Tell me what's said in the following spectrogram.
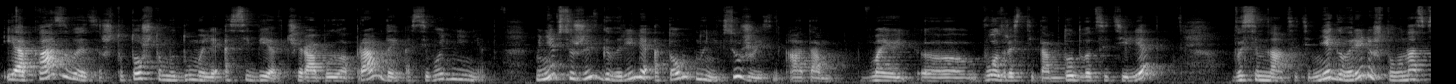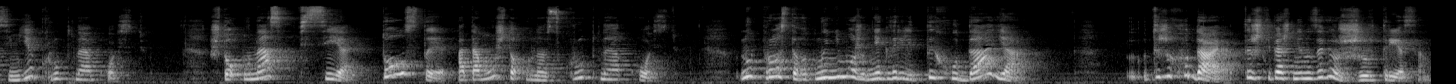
И оказывается, что то, что мы думали о себе вчера было правдой, а сегодня нет. Мне всю жизнь говорили о том, ну не всю жизнь, а там в моей э, возрасте там до 20 лет, 18, мне говорили, что у нас в семье крупная кость, что у нас все толстые, потому что у нас крупная кость. Ну просто вот мы не можем, мне говорили, ты худая, ты же худая, ты же тебя же не назовешь жиртресом,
